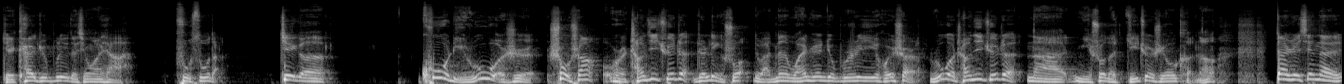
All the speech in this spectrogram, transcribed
这开局不利的情况下复苏的，这个。库里如果是受伤或者长期缺阵，这另说，对吧？那完全就不是一回事了。如果长期缺阵，那你说的的确是有可能。但是现在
